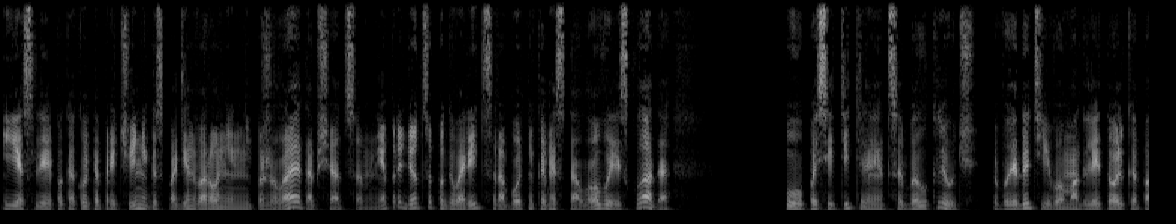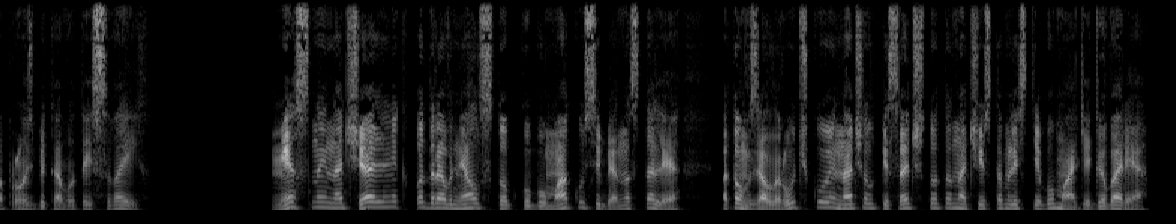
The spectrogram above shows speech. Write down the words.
Если по какой-то причине господин Воронин не пожелает общаться, мне придется поговорить с работниками столовой и склада. У посетительницы был ключ. Выдать его могли только по просьбе кого-то из своих. Местный начальник подровнял стопку бумаг у себя на столе — Потом взял ручку и начал писать что-то на чистом листе бумаги, говоря.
